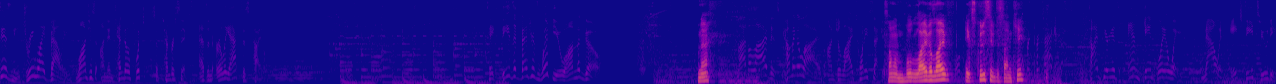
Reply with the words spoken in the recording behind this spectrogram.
Disney Dreamlight Valley launches on Nintendo Switch September 6th as an early access title. Take these adventures with you on the go. Bu ne? Live Alive is coming alive on July 22nd. Tamam bu Live Alive eksklusifti sanki. Different protagonists, time periods, and gameplay await. Now in HD 2D.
